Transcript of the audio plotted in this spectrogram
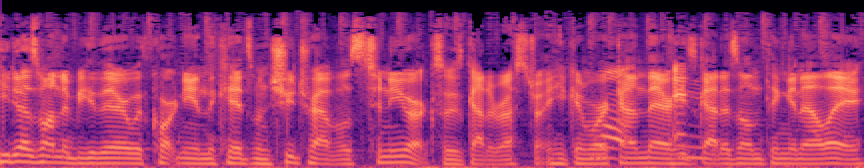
he does want to be there with Kourtney and the kids when she travels to New York. So he's got a restaurant he can work Well, on there. He's got his own thing in LA.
